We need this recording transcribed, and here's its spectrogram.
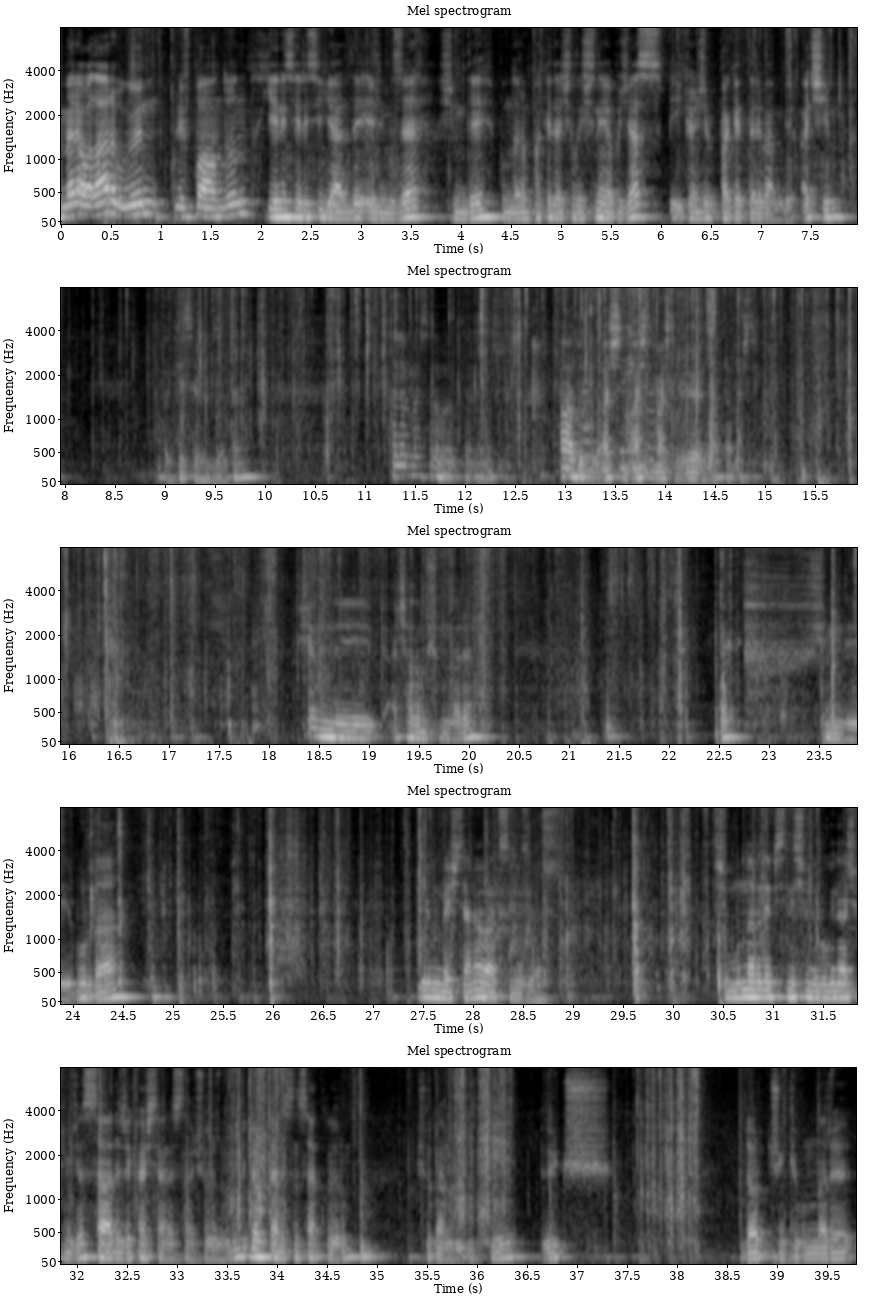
Merhabalar, bugün Riftbound'un yeni serisi geldi elimize. Şimdi bunların paket açılışını yapacağız. Bir ilk önce bir paketleri ben bir açayım. Burada keselim zaten. Kalem versene bana bir tane var. Aa dur, dur açtım, açtım, açtım. Evet, zaten açtım. Şimdi açalım şunları. Hop. Şimdi burada 25 tane box'ımız var. Bunların hepsini şimdi bugün açmayacağız. Sadece kaç tanesini açıyoruz bugün? Bir 4 tanesini saklıyorum. Şuradan bir 2, 3, 4 çünkü bunları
